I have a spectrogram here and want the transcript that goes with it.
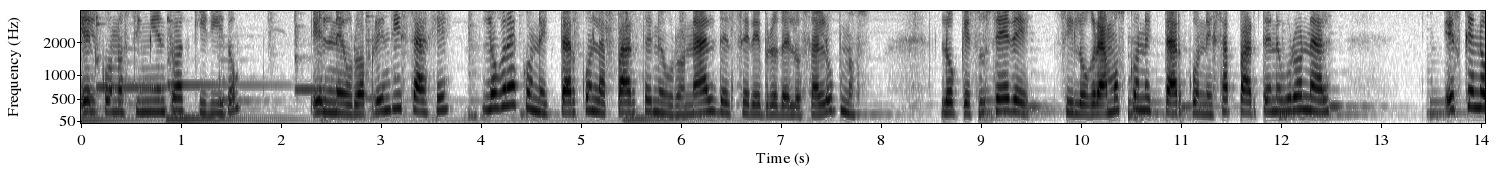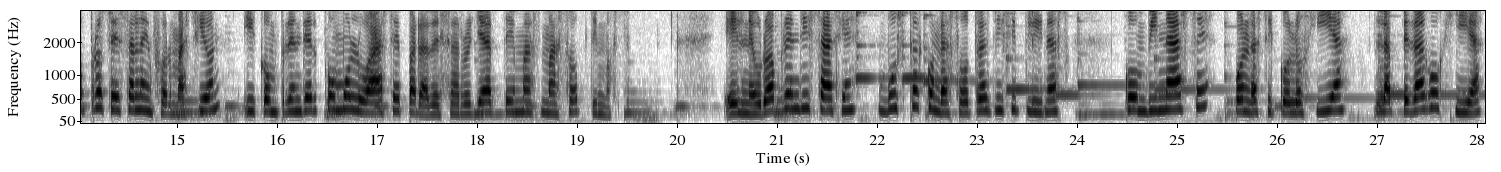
el conocimiento adquirido? El neuroaprendizaje logra conectar con la parte neuronal del cerebro de los alumnos lo que sucede si logramos conectar con esa parte neuronal es que no procesa la información y comprender cómo lo hace para desarrollar temas más óptimos. El neuroaprendizaje busca con las otras disciplinas combinarse con la psicología, la pedagogía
